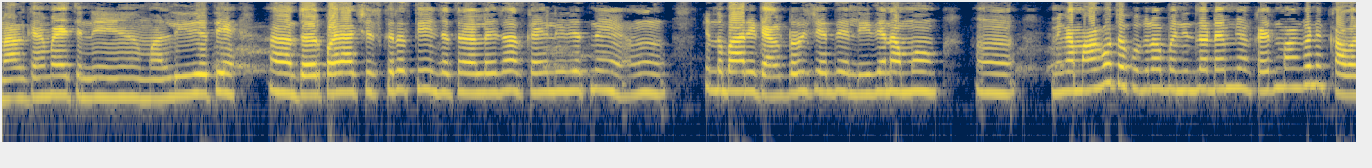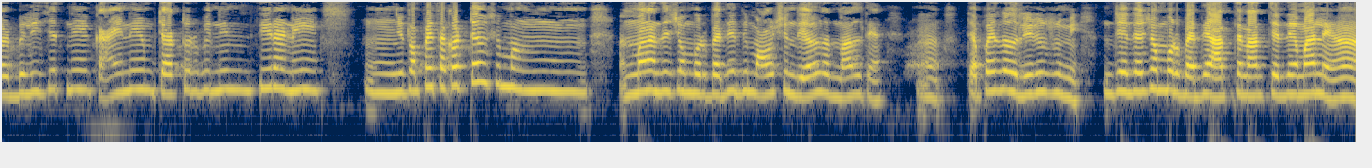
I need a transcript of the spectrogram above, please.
मला काय माहिती नाही मला लिहिता येते हा दर पण अशीच करत ती जत्राला जात काही लिहित नाही हं. इथं बारी डॉक्टरचे ते लिहिते ना मग हं. मी काय मागवतो कुत्रा पण इथला टाइम नाही काहीच मागं नाही खावायला बिलीचेत नाही काही नाही चातुर बी नाही तिरा नाही हं, इथं पैसा कट्टेच मग आणि मला ते शंभर रुपये देते मावशीने माल त्या त्या पैसा लिहिलं तुम्ही ते ते शंभर रुपये दे आजच्या नाचचे ते माले. हा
